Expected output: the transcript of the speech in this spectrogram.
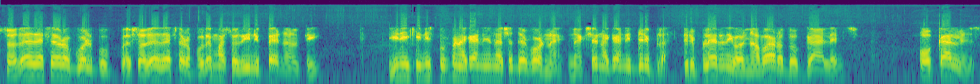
Στο δε δεύτερο γκολ που, στο δε δεύτερο που δεν μας το δίνει πέναλτι, είναι η κινήση που πρέπει να κάνει ένα σεντερφόρ. Να, να ξέρει να κάνει τρίπλα. Τριπλέρνει ο Ναβάρο τον Κάλενς. Ο Κάλενς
